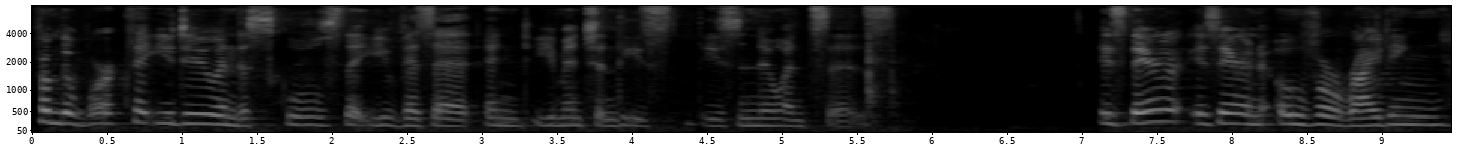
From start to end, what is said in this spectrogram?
from the work that you do and the schools that you visit, and you mentioned these, these nuances, is there is there an overriding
